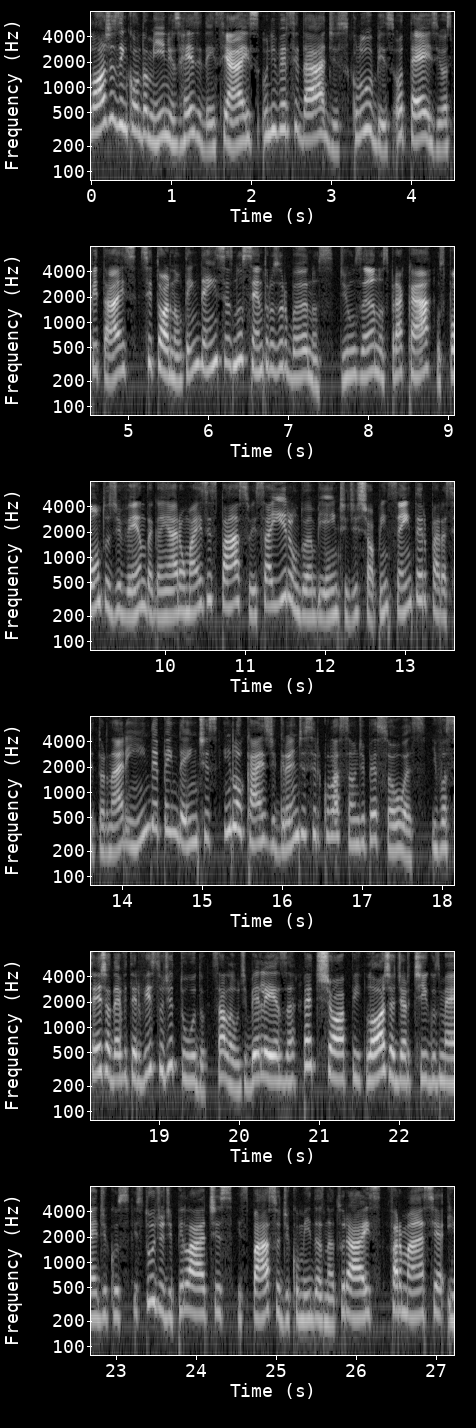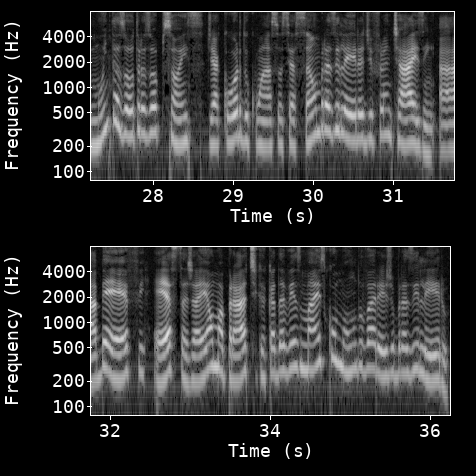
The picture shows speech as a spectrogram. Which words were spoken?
Lojas em condomínios residenciais, universidades, clubes, hotéis e hospitais se tornam tendências nos centros urbanos. De uns anos para cá, os pontos de venda ganharam mais espaço e saíram do ambiente de shopping center para se tornarem independentes em locais de grande circulação de pessoas. E você já deve ter visto de tudo: salão de beleza, pet shop, loja de artigos médicos, estúdio de pilates, espaço de comidas naturais, farmácia e muitas outras opções. De acordo com a Associação Associação Brasileira de Franchising, a ABF, esta já é uma prática cada vez mais comum do varejo brasileiro.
